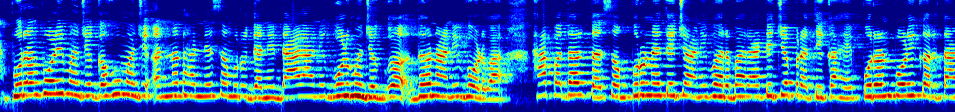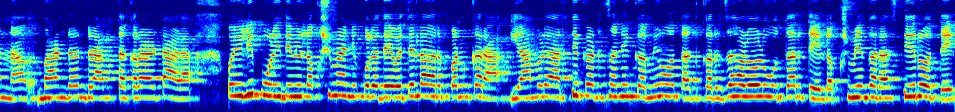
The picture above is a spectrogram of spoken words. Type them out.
पुरणपोळी म्हणजे गहू म्हणजे अन्नधान्य समृद्धी आणि डाळ आणि गुळ म्हणजे ग धन आणि गोडवा. हा पदार्थ संपूर्णतेचे आणि भरभराटीचे प्रतीक आहे. पुरणपोळी करताना भांडण राग तक्रार टाळा. पहिली पोळी देवी लक्ष्मी आणि कुलदेवतेला अर्पण करा. यामुळे आर्थिक अडचणी कमी होतात. कर्ज हळूहळू उतरते. लक्ष्मी घरात स्थिर होते.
